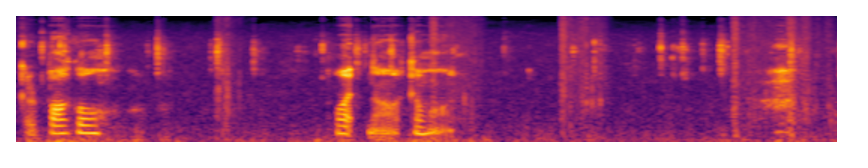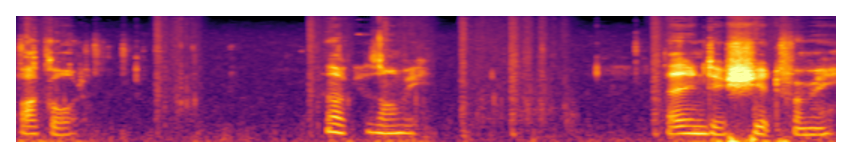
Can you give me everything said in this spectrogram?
got a buckle. What? No, come on. Buckled. Look, a zombie. That didn't do shit for me.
